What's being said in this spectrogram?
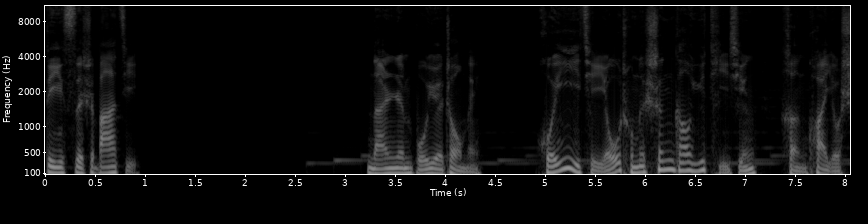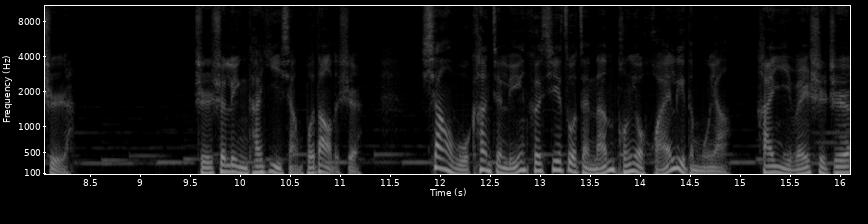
第四十八集。男人不悦皱眉，回忆起尤虫的身高与体型，很快又释然。只是令他意想不到的是，下午看见林和熙坐在男朋友怀里的模样，还以为是只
